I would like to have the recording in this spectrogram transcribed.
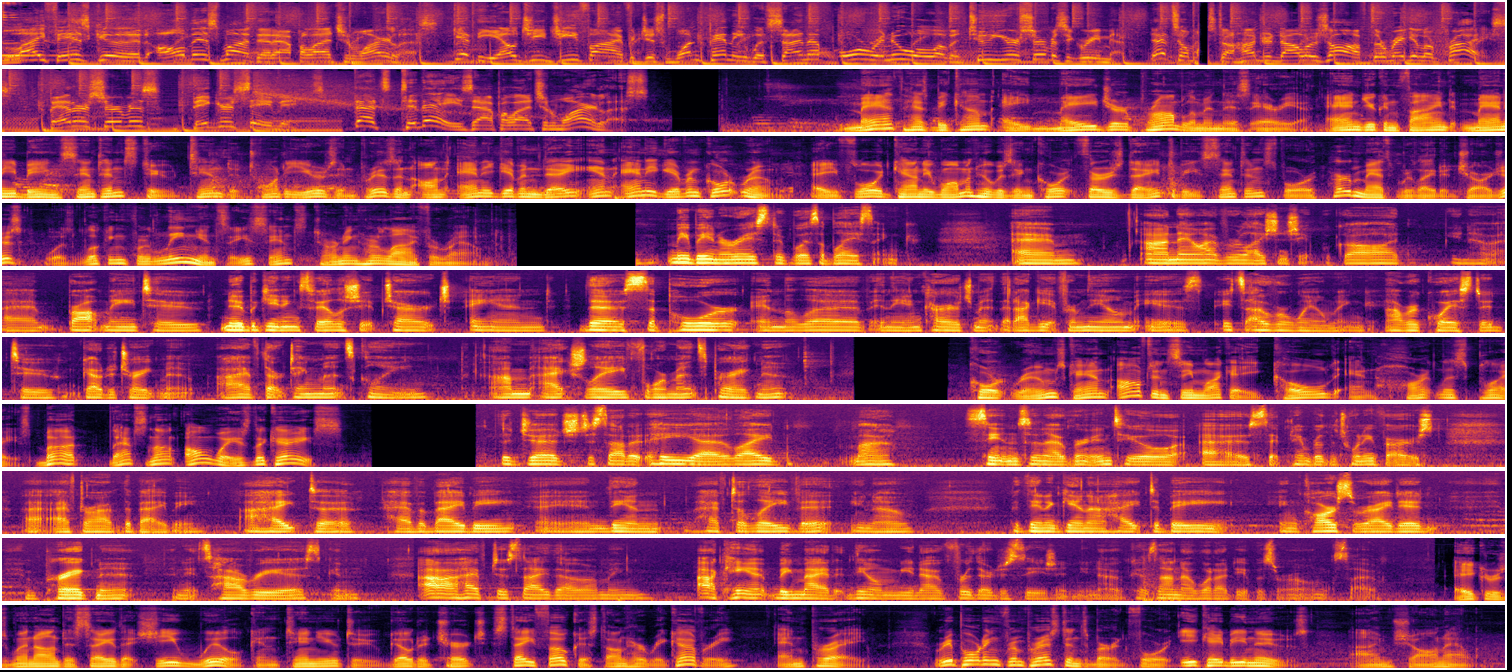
Life is good all this month at Appalachian Wireless. Get the LG G5 for just one penny with sign up or renewal of a two year service agreement. That's almost $100 off the regular price. Better service, bigger savings. That's today's Appalachian Wireless. Meth has become a major problem in this area, and you can find Manny being sentenced to 10 to 20 years in prison on any given day in any given courtroom. A Floyd County woman who was in court Thursday to be sentenced for her meth related charges was looking for leniency since turning her life around. Me being arrested was a blessing. Um, I now have a relationship with God you know, uh, brought me to New Beginnings Fellowship Church, and the support and the love and the encouragement that I get from them is it's overwhelming. I requested to go to treatment. I have 13 months clean. I'm actually four months pregnant. Courtrooms can often seem like a cold and heartless place, but that's not always the case. The judge decided he uh, laid my sentencing over until uh, September the 21st uh, after I have the baby. I hate to have a baby and then have to leave it, you know. But then again, I hate to be incarcerated and pregnant and it's high risk. And I have to say, though, I mean, I can't be mad at them, you know, for their decision, you know, because I know what I did was wrong, so. Akers went on to say that she will continue to go to church, stay focused on her recovery, and pray. Reporting from Prestonsburg for EKB News, I'm Sean Allen.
